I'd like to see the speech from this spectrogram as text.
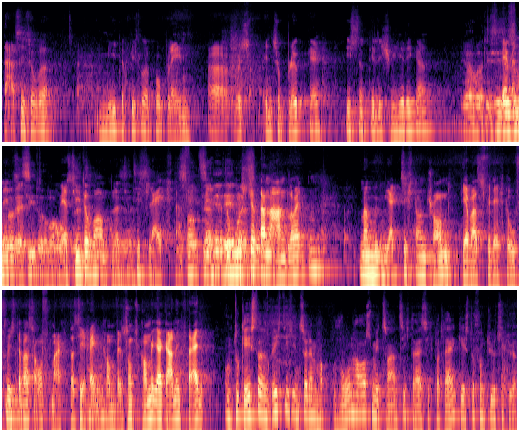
Das ist aber mit ein bisschen ein Problem. Äh, als in so Blöcke ist natürlich schwieriger. Ja, aber das ist Wenn ja man super, nicht- wer da wohnt. Wer da wohnt, ne? das ist leichter. Eh du nur musst ja dann anläuten, man merkt sich dann schon, der was vielleicht offen ist, der was aufmacht, dass ich reinkomme, weil sonst komme ich ja gar nicht rein. Und du gehst dann richtig in so einem Wohnhaus mit 20, 30 Parteien, gehst du von Tür zu Tür?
